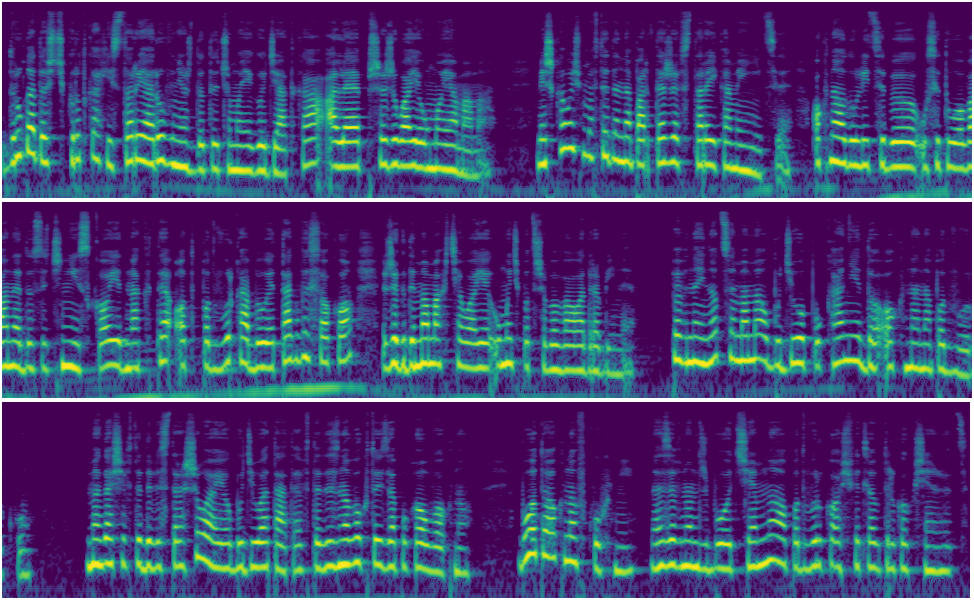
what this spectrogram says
Druga dość krótka historia również dotyczy mojego dziadka, ale przeżyła ją moja mama. Mieszkałyśmy wtedy na parterze w starej kamienicy. Okna od ulicy były usytuowane dosyć nisko, jednak te od podwórka były tak wysoko, że gdy mama chciała je umyć, potrzebowała drabiny. Pewnej nocy mamę obudziło pukanie do okna na podwórku. Mega się wtedy wystraszyła i obudziła tatę. Wtedy znowu ktoś zapukał w okno. Było to okno w kuchni. Na zewnątrz było ciemno, a podwórko oświetlał tylko księżyc.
